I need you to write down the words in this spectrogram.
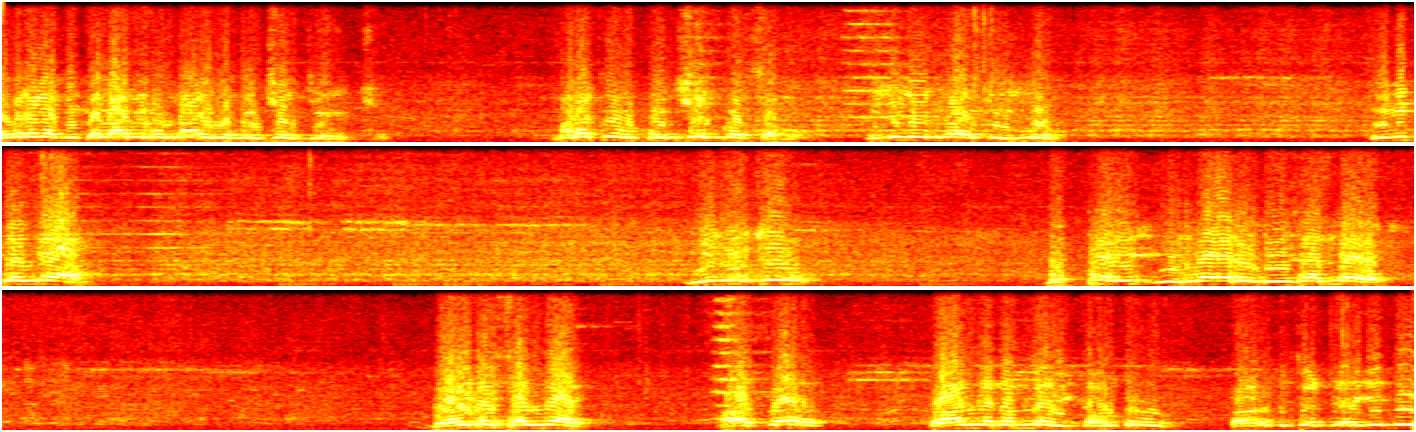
ఎవరైనా వికలాంగులు ఉన్నా ఇలా పెన్షన్ చేయొచ్చు. మనకు పెన్షన్ కోసం ఇల్లు లేని వారికి ఇల్లు. ఈ విధంగా ఈరోజు ముప్పై ఇరవై ఆరు డివిజన్లో గౌడ సంఘ ఆత్మ ప్రాంగణంలో ఈ కౌంటర్ ప్రారంభించడం జరిగింది.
